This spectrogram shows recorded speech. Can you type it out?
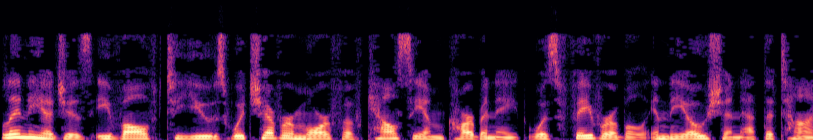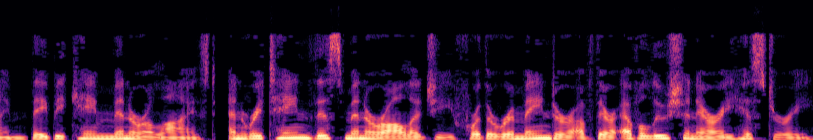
Lineages evolved to use whichever morph of calcium carbonate was favorable in the ocean at the time they became mineralized, and retained this mineralogy for the remainder of their evolutionary history.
